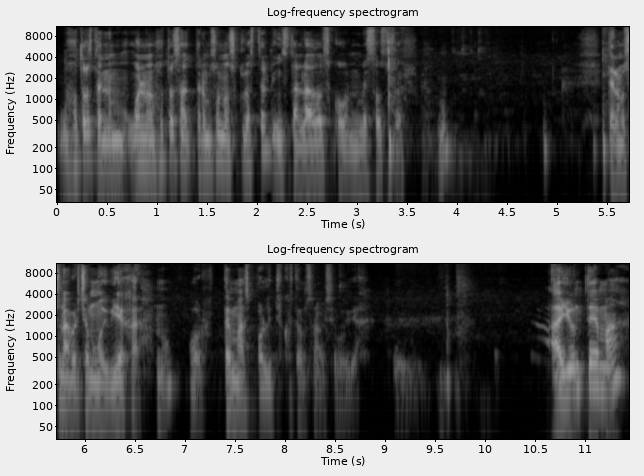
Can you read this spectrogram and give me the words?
nosotros tenemos, bueno, nosotros tenemos unos clústeres instalados con Mesosphere, ¿no? Tenemos una versión muy vieja, ¿no? Por temas políticos tenemos una versión muy vieja. Hay un tema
